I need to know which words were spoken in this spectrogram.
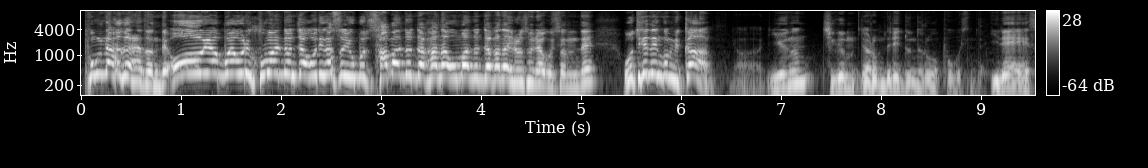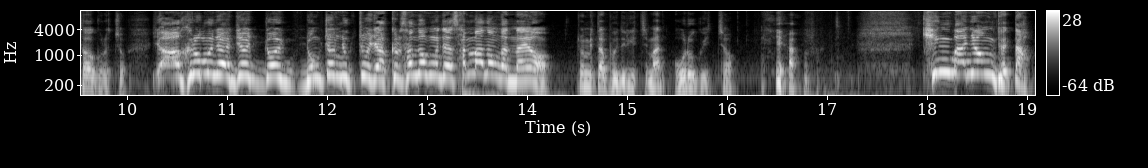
폭락을 하던데, 어, 야, 뭐야, 우리 9만 전자 어디 갔어? 이거 뭐 4만 전자 가나, 5만 전자 가나, 이런 소리 하고 있었는데, 어떻게 된 겁니까? 어, 이유는 지금 여러분들이 눈으로 보고 있습니다. 이래서 그렇죠. 야, 그러면 야, 저, 저 0.6조, 야, 그럼 삼성전자 3만원 갔나요? 좀 이따 보여드리겠지만, 오르고 있죠. 야, 킹 반영 됐다!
